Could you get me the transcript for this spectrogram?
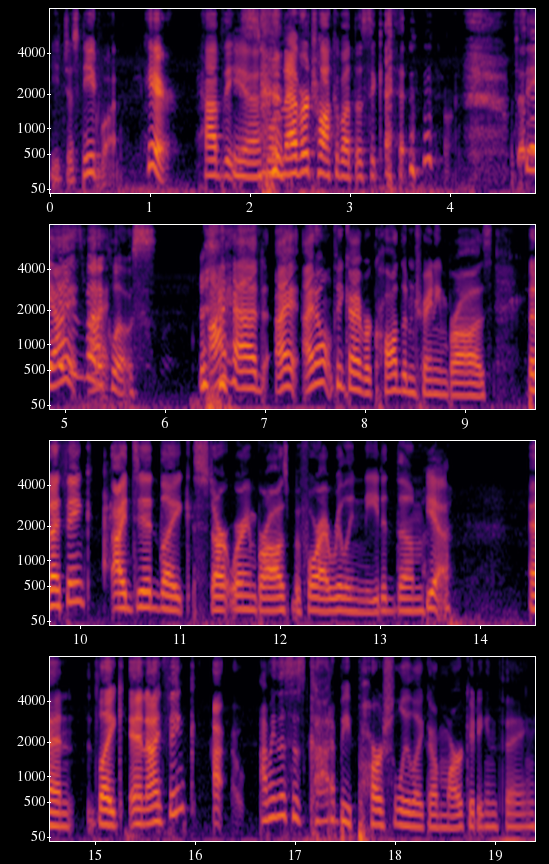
You just need one. Here, have these. Yeah. We'll never talk about this again. See, I I- is about I- close. I had I I don't think I ever called them training bras, but I think I did like start wearing bras before I really needed them. Yeah. and like and i think i, I mean this has got to be partially like a marketing thing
